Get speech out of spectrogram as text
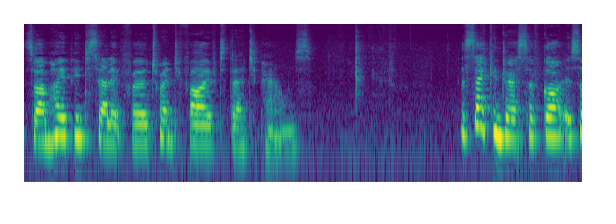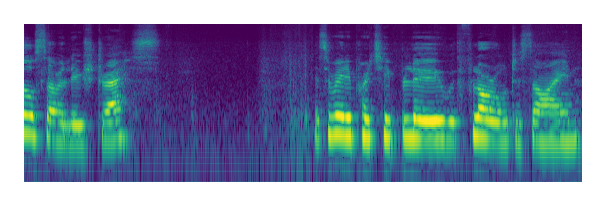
so I'm hoping to sell it for 25 to 30 pounds. The second dress I've got is also a Louche dress. It's a really pretty blue with floral design.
